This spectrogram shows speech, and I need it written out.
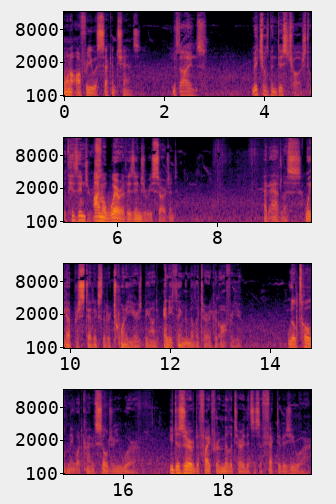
want to offer you a second chance. Miss Irons, Mitchell's been discharged with his injuries. I'm aware of his injuries, Sergeant. At Atlas, we have prosthetics that are 20 years beyond anything the military could offer you. Will told me what kind of soldier you were. You deserve to fight for a military that's as effective as you are.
